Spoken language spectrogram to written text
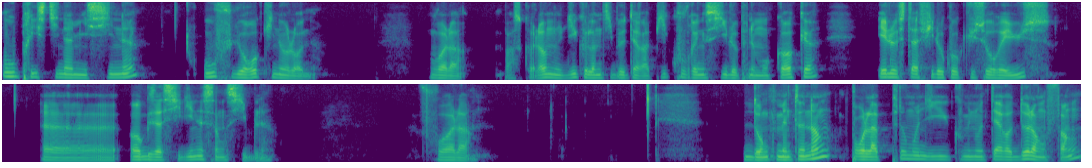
ou pristinamycine, ou fluoroquinolone. Voilà, parce que là, on nous dit que l'antibiothérapie couvre ainsi le pneumocoque et le Staphylococcus aureus, euh, sensible. Voilà. Donc maintenant, pour la pneumonie communautaire de l'enfant,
